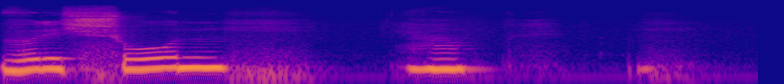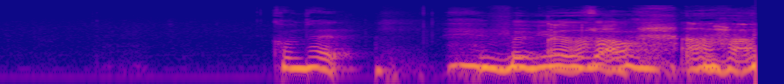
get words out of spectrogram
würde ich schon, ja, kommt halt, bei mir aha, ist auch, aha.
